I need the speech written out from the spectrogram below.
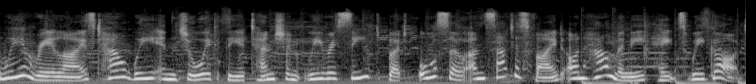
We realized how we enjoyed the attention we received but also unsatisfied on how many hates we got.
